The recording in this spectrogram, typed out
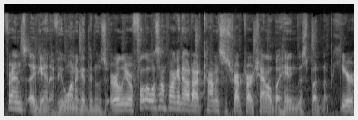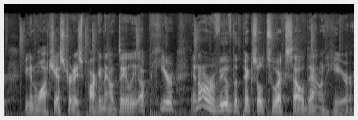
Friends, again, if you want to get the news earlier, follow us on PocketNow.com and subscribe to our channel by hitting this button up here. You can watch yesterday's Pocketnow Daily up here and our review of the Pixel 2 XL down here.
